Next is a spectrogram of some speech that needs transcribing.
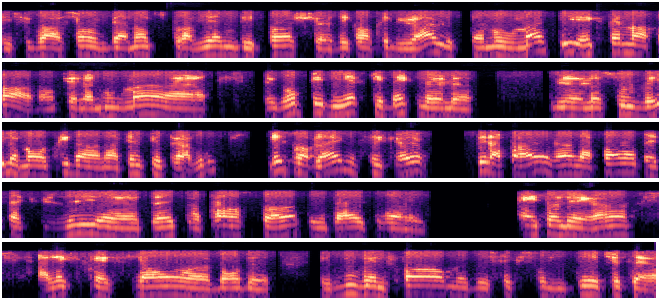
des subventions évidemment qui proviennent des poches euh, des contribuables, c'est un mouvement qui est extrêmement fort. Donc le mouvement, le groupe PDF Québec le, le, le, le soulevé, le montré dans, dans quelques travaux. Mais le problème, c'est que c'est la peur, hein, la peur d'être accusé euh, d'être transport et d'être euh, intolérant à l'expression euh, bon de, de, nouvelles formes de sexualité, etc.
